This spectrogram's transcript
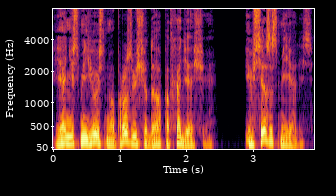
Я не смеюсь, но прозвище, да, подходящее. И все засмеялись.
